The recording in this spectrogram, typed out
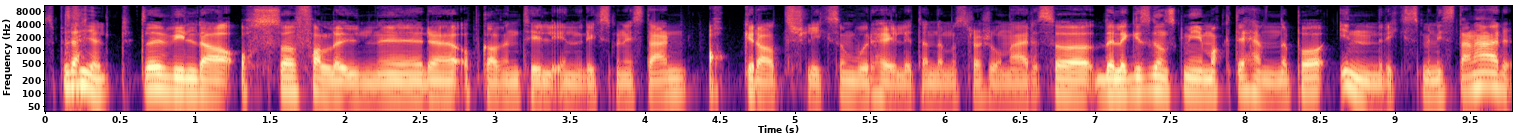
spesielt. Dette vil da også falle under eh, oppgaven til innenriksministeren, akkurat slik som hvor høylytt en demonstrasjon er. Så det legges ganske mye makt i hendene på innenriksministeren her,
